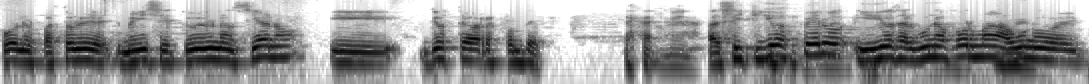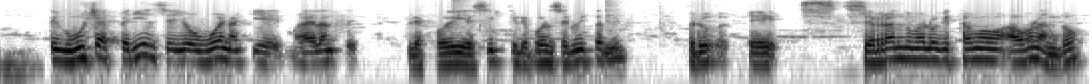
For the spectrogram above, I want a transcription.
bueno, el pastor me dice, tú eres un anciano, y Dios te va a responder. Así que yo espero y Dios de alguna forma a uno, eh, tengo mucha experiencia, yo buena que más adelante les podría decir que le pueden servir también, pero eh, cerrándome a lo que estamos hablando,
